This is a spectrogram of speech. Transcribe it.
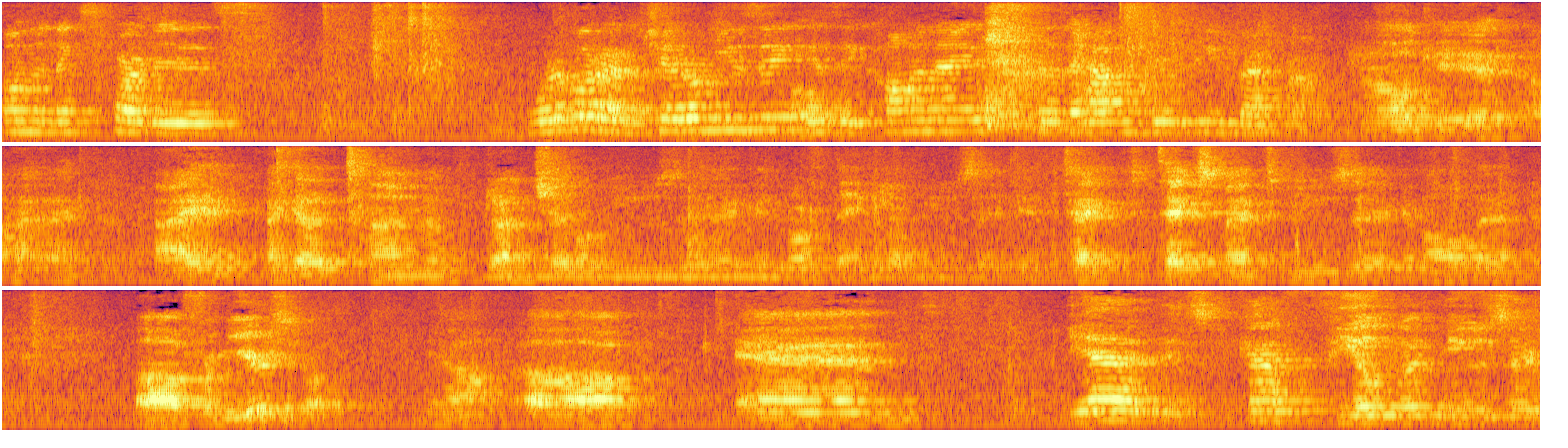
Oh, the next part is, what about ranchero music? Is it colonized? Does it have a European background? Okay, I, I, I I got a ton of ranchero music and norteño music and Tex- Tex-Mex music and all that uh, from years ago, you know. Uh, and yeah, it's kind of feel-good music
